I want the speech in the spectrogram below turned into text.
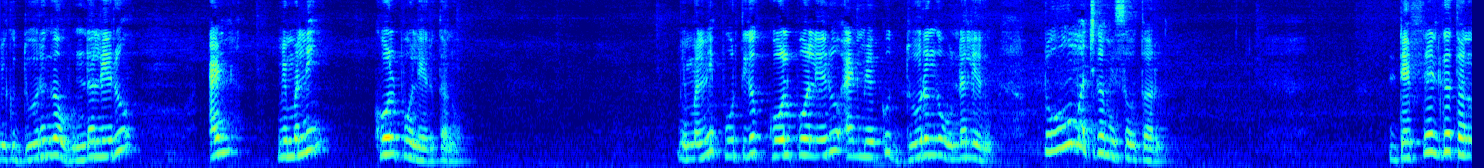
మీకు దూరంగా ఉండలేరు అండ్ మిమ్మల్ని కోల్పోలేరు తను. మిమ్మల్ని పూర్తిగా కోల్పోలేరు అండ్ మీకు దూరంగా ఉండలేరు. టూ మచ్గా మిస్ అవుతారు. డెఫినెట్గా తను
